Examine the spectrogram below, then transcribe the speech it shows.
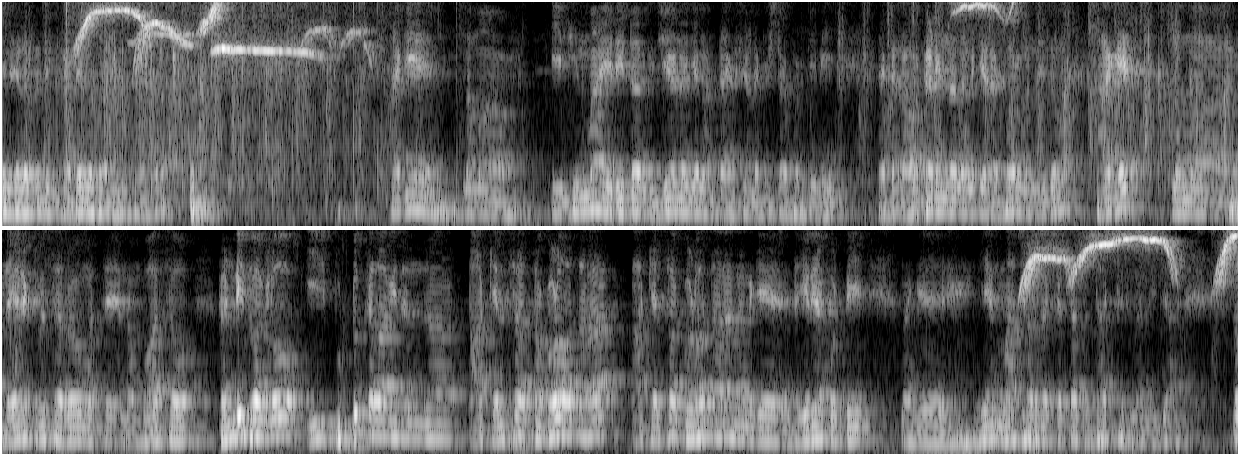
ಮೇಲೆ ಹೇಳಿದ್ರೆ ನಿಮ್ಮ ಕತೆ ಗೊತ್ತಾಗುತ್ತೆ ಹಾಗೆ ನಮ್ಮ ಈ ಸಿನಿಮಾ ಎಡಿಟರ್ ವಿಜಯಣ್ಣಗೆ ನಾನು ಥ್ಯಾಂಕ್ಸ್ ಹೇಳಕ್ಕೆ ಇಷ್ಟಪಡ್ತೀನಿ. ಯಾಕಂದ್ರೆ ಅವ್ರ ಕಡೆಯಿಂದ ನನಗೆ ರೆಫರ್ ಬಂದಿದ್ದು. ಹಾಗೆ ನಮ್ಮ ಡೈರೆಕ್ಟರ್ ಸರು ಮತ್ತು ನಮ್ಮ ಬಾಸು ಖಂಡಿತವಾಗ್ಲೂ ಈ ಪುಟ್ಟು ಕಲಾವಿದನ್ನ ಆ ಕೆಲಸ ತಗೊಳ್ಳೋ ಥರ, ಆ ಕೆಲಸ ಕೊಡೋ ಥರ ನನಗೆ ಧೈರ್ಯ ಕೊಟ್ಟು ನನಗೆ ಏನು ಮಾತಾಡ್ಬೇಕಂತ ಗೊತ್ತಾಗ್ತಿಲ್ಲ ನಿಜ ಸೊ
